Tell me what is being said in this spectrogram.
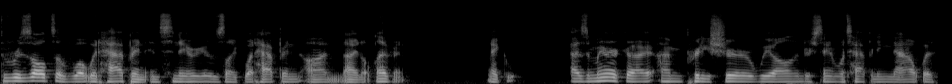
the results of what would happen in scenarios like what happened on 9-11 like as america I, i'm pretty sure we all understand what's happening now with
